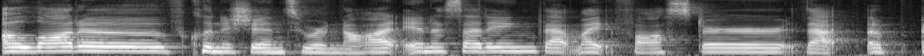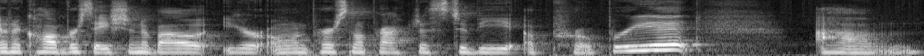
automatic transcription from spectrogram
a lot of clinicians who are not in a setting that might foster that uh, in a conversation about your own personal practice to be appropriate um,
